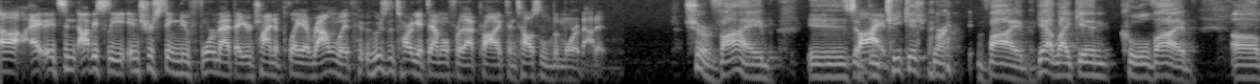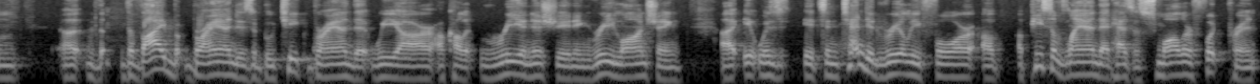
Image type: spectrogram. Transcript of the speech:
Uh, it's an obviously interesting new format that you're trying to play around with. Who's the target demo for that product? And tell us a little bit more about it. Sure. Vibe is a vibe. boutique-ish brand. vibe. Yeah, like in cool vibe. Um, uh, the, the, Vibe brand is a boutique brand that we are, I'll call it reinitiating, relaunching Uh, it was it's intended really for a, a, piece of land that has a smaller footprint,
